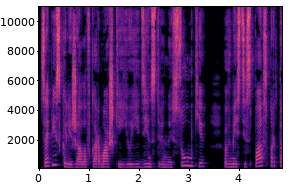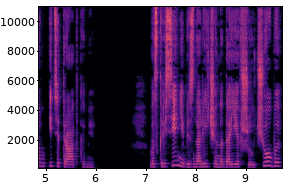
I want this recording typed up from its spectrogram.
Записка лежала в кармашке ее единственной сумки вместе с паспортом и тетрадками. Воскресенье без наличия надоевшей учебы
